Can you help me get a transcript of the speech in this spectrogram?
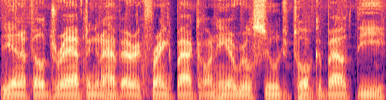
the NFL draft. I'm going to have Eric Frank back on here real soon to talk about the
